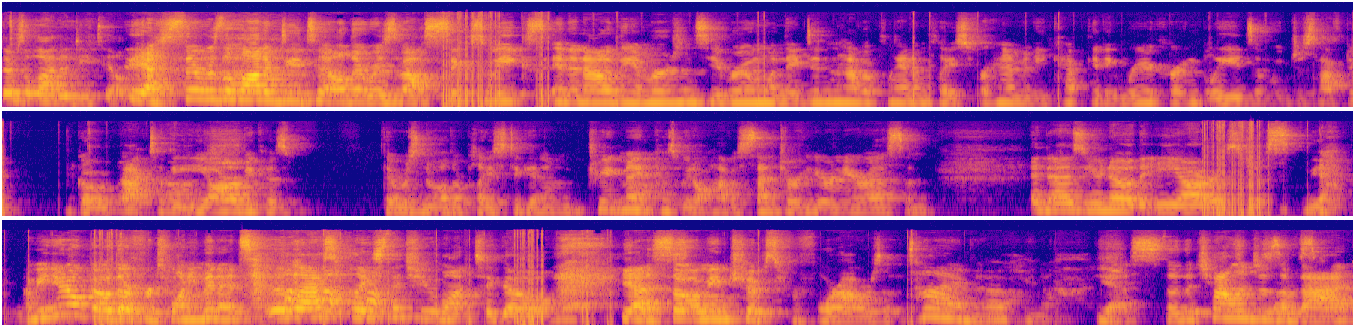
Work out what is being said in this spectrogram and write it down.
There's a lot of detail. there. yes, there was a lot of detail. There was about six weeks in and out of the emergency room when they didn't have a plan in place for him, and he kept getting reoccurring bleeds, and we just have to go back to the. ER because there was no other place to get him treatment Oh. because we don't have a center here near us. And And as you know, the ER is just yeah, I mean, you don't go there for 20 minutes. the last place that you want to go. yeah so, i mean trips for four hours at a time and Oh, you know yes. So the challenges of that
